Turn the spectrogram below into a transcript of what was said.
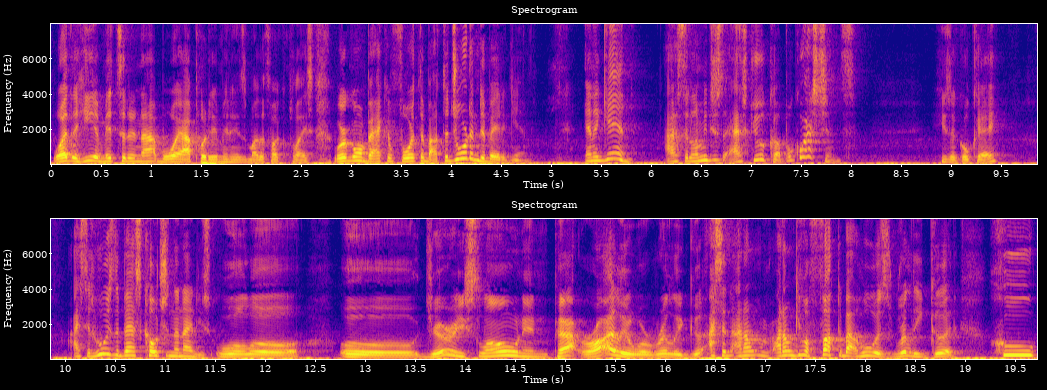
Whether he admits it or not, boy, I put him in his motherfucking place. We're going back and forth about the Jordan debate again. And again, I said, let me just ask you a couple questions. He's like, okay. I said, who is the best coach in the 90s? Well, uh, uh, Jerry Sloan and Pat Riley were really good. I said, I don't, I don't give a fuck about who was really good. Who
